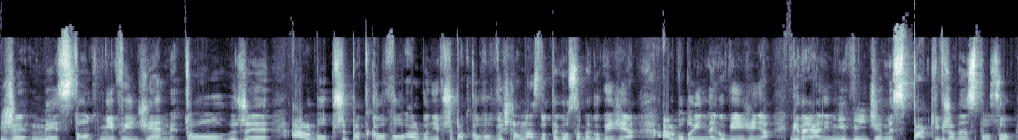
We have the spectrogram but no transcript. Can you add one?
że my stąd nie wyjdziemy. To, że albo przypadkowo, albo nieprzypadkowo wyślą nas do tego samego więzienia, albo do innego więzienia. Generalnie nie wyjdziemy z paki w żaden sposób.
